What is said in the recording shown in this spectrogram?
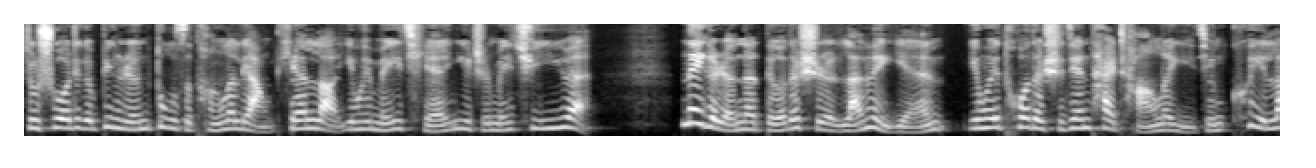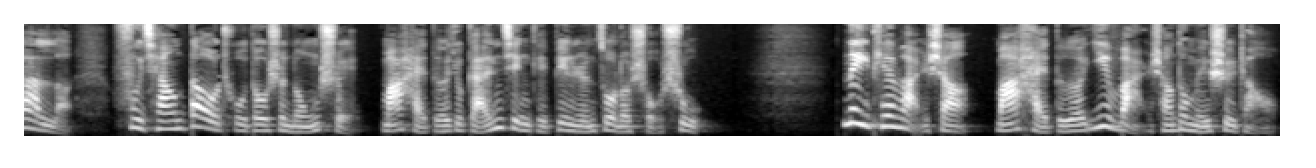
就说这个病人肚子疼了两天了，因为没钱一直没去医院。那个人呢，得的是阑尾炎，因为拖的时间太长了，已经溃烂了，腹腔到处都是脓水。马海德就赶紧给病人做了手术。那天晚上，马海德一晚上都没睡着，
